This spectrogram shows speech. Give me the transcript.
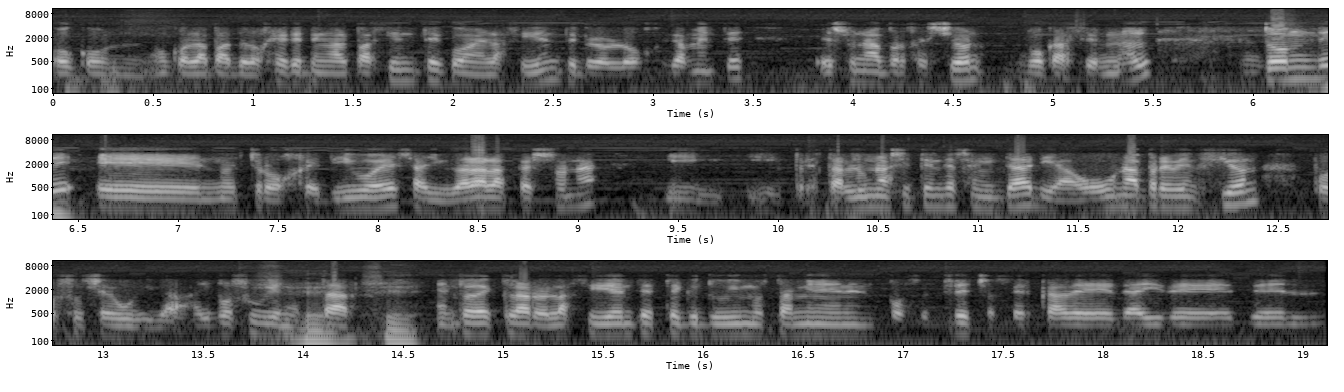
o con, o con la patología que tenga el paciente, con el accidente, pero lógicamente es una profesión vocacional donde eh, nuestro objetivo es ayudar a las personas y, prestarle una asistencia sanitaria o una prevención por su seguridad y por su bienestar. Entonces, claro, el accidente este que tuvimos también en el Pozo Estrecho, cerca de, ahí del,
